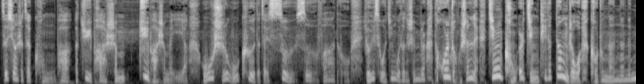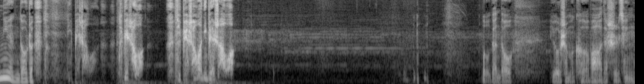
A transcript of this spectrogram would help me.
则像是在恐怕、惧怕什么、惧怕什么一样，无时无刻的在瑟瑟发抖。有一次，我经过他的身边，他忽然转过身来，惊恐而警惕的瞪着我，口中喃喃的念叨着：“你、别杀我，你别杀我，你别杀我，你别杀我。”我感到。有什么可怕的事情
